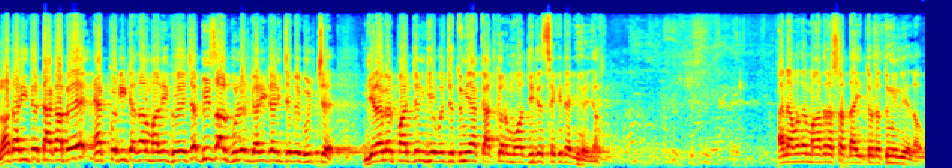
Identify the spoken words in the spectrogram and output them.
লটারিতে টাকা পেয়ে এক কোটি টাকার মালিক হয়েছে, বিশাল বুলেট গাড়ি টাড়ি চেপে ঘুরছে। গ্রামের পাঁচজন গিয়ে বলছে, তুমি এক কাজ করো, মসজিদের সেক্রেটারি হয়ে যাও। আর আমাদের মাদ্রাসার দায়িত্বটা তুমি নিয়ে নাও।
